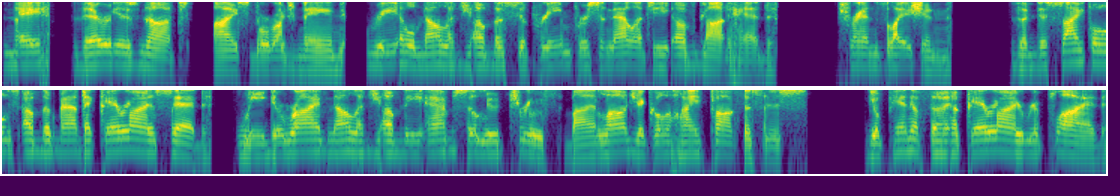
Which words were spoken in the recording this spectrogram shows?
nay, there is not, Isvarajnane, real knowledge of the Supreme Personality of Godhead. Translation the disciples of the Bhattacharya said, We derive knowledge of the absolute truth by logical hypothesis. Gopinatha Acharya replied,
